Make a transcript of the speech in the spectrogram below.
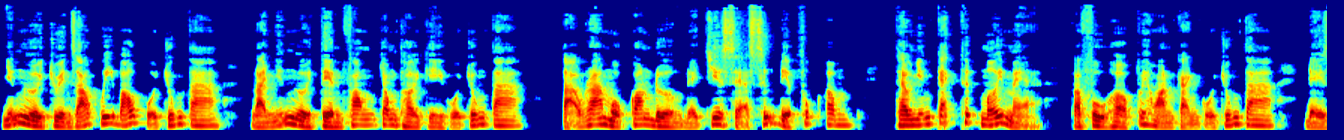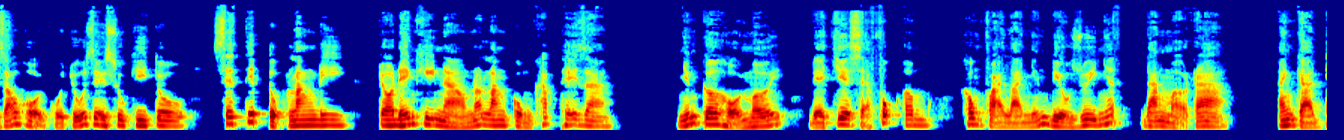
Những người truyền giáo quý báu của chúng ta là những người tiền phong trong thời kỳ của chúng ta, tạo ra một con đường để chia sẻ sứ điệp phúc âm theo những cách thức mới mẻ và phù hợp với hoàn cảnh của chúng ta để giáo hội của Chúa Giêsu Kitô sẽ tiếp tục lăn đi cho đến khi nào nó lăn cùng khắp thế gian. Những cơ hội mới để chia sẻ phúc âm không phải là những điều duy nhất đang mở ra. Anh cả D.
